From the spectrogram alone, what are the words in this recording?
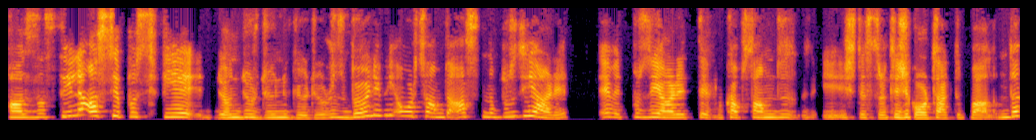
fazlasıyla Asya Pasifik'e döndürdüğünü görüyoruz. Böyle bir ortamda aslında bu ziyaret, evet bu ziyarette bu kapsamlı işte stratejik ortaklık bağlamında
